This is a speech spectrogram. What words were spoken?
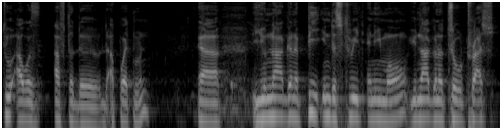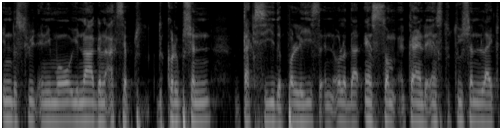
two hours after the, the appointment. Uh, you're not gonna pee in the street anymore. You're not gonna throw trash in the street anymore. You're not gonna accept the corruption, taxi, the police, and all of that, and some kind of institution like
